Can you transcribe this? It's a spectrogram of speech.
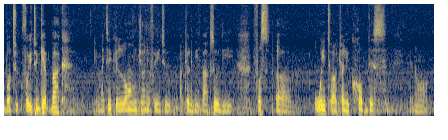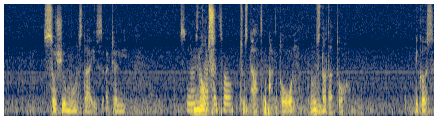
but to, for you to get back, it might take a long journey for you to actually be back. So the first uh, way to actually cope this, you know, social monster is actually to not, not start at all. To start at all. Don't start at all. Because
